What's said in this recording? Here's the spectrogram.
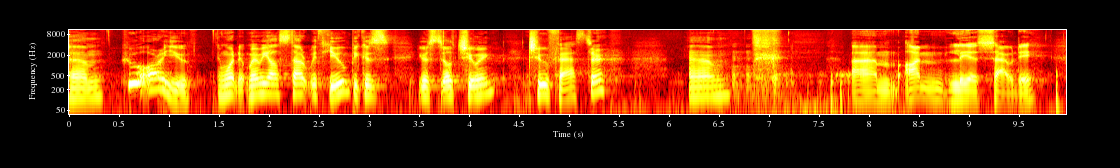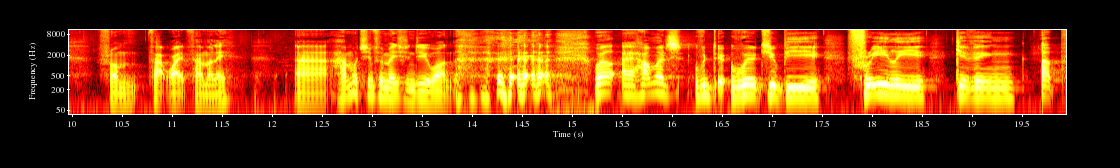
Um, who are you? And what, maybe I'll start with you because you're still chewing. Chew faster. Um. um, I'm Lias Saoudi from Fat White Family. Uh, how much information do you want? well, uh, how much would would you be freely giving up?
